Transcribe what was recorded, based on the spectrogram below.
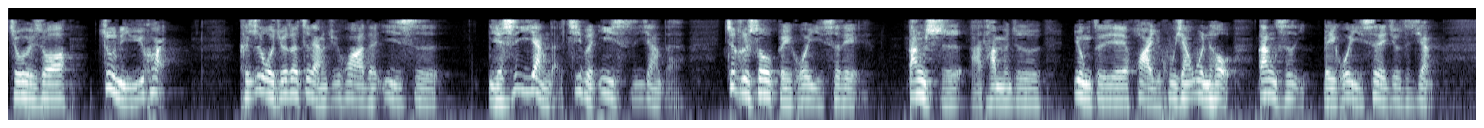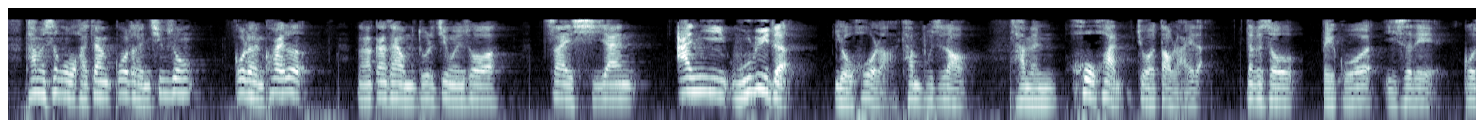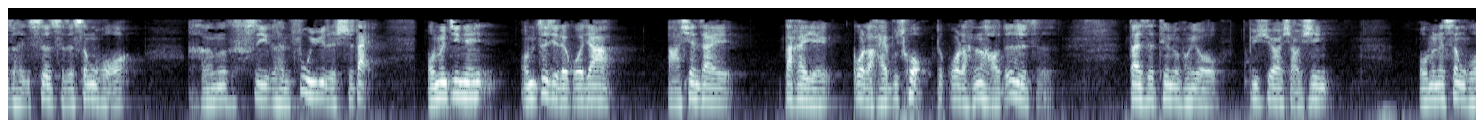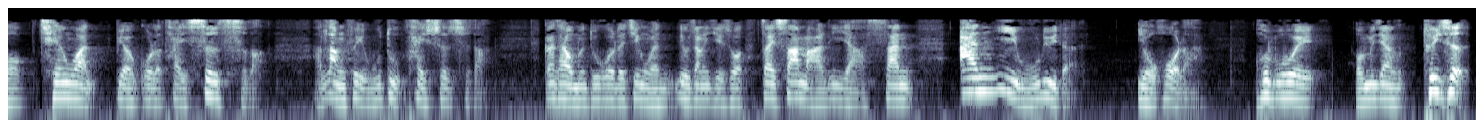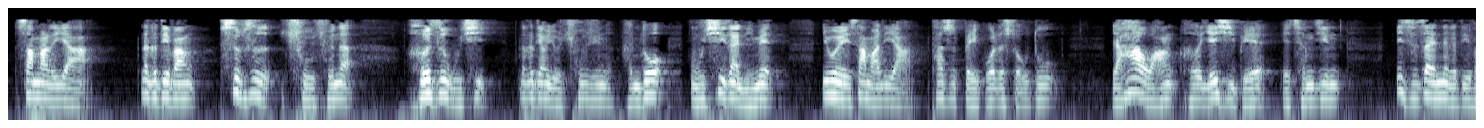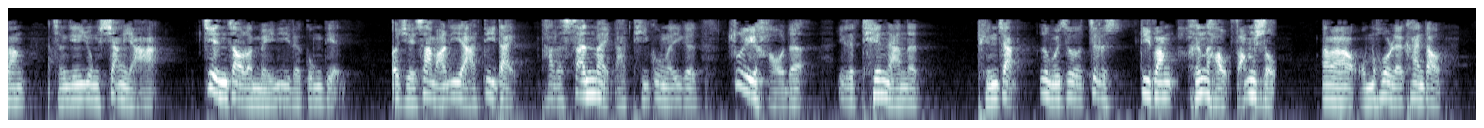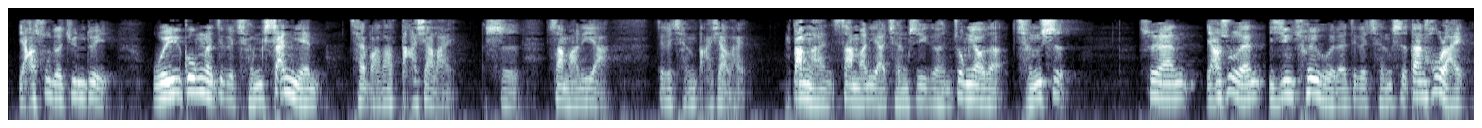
就会说祝你愉快。可是我觉得这两句话的意思也是一样的，基本意思一样的。这个时候，北国以色列当时啊，他们就是。用这些话语互相问候。当时北国以色列就是这样，他们生活好像过得很轻松，过得很快乐。那么刚才我们读的经文说，在西安安逸无虑的有祸了，他们不知道他们祸患就要到来了。那个时候，北国以色列过着很奢侈的生活，很是一个很富裕的时代。我们今天我们自己的国家啊，现在大概也过得还不错，都过了很好的日子。但是听众朋友必须要小心，我们的生活千万不要过得太奢侈了啊，浪费无度，太奢侈了。刚才我们读过的经文六章一节说，在撒玛利亚山安逸无虑的有祸了，会不会我们这样推测？撒玛利亚那个地方是不是储存了核子武器？那个地方有储存很多武器在里面，因为撒玛利亚它是北国的首都。亚哈王和耶喜别也曾经一直在那个地方，曾经用象牙建造了美丽的宫殿，而且撒玛利亚地带它的山脉啊，提供了一个最好的一个天然的屏障，认为说这个地方很好防守。那么我们后来看到亚述的军队围攻了这个城三年，才把它打下来，使撒玛利亚这个城打下来。当然，撒玛利亚城是一个很重要的城市。虽然亚述人已经摧毁了这个城市，但后来，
